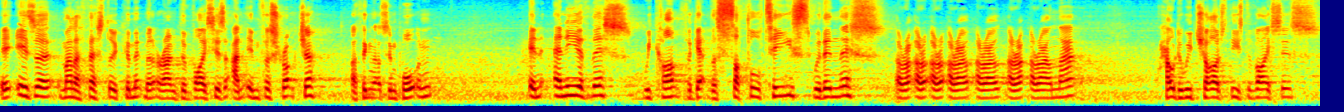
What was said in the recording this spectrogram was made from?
It is a manifesto commitment around devices and infrastructure. I think that's important. In any of this, we can't forget the subtleties within this around, that. How do we charge these devices?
